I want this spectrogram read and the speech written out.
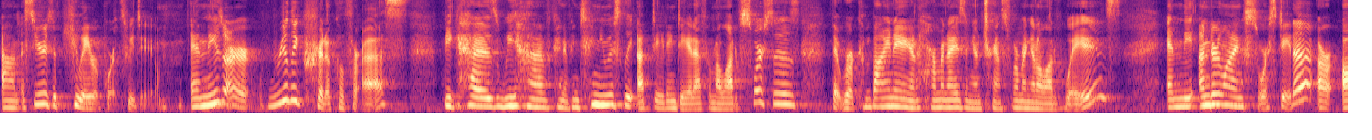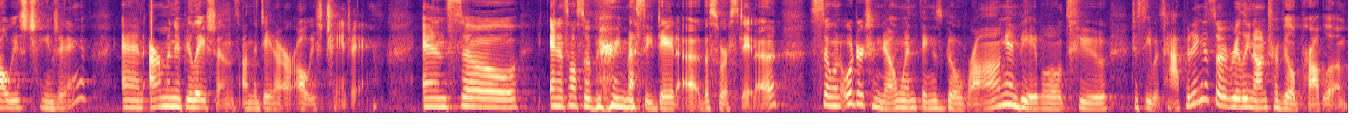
um, a series of QA reports we do. And these are really critical for us because we have kind of continuously updating data from a lot of sources that we're combining and harmonizing and transforming in a lot of ways. And the underlying source data are always changing, and our manipulations on the data are always changing. And so and it's also very messy data, the source data. So in order to know when things go wrong and be able to, to see what's happening, it's a really non-trivial problem.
